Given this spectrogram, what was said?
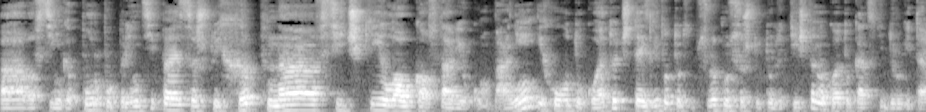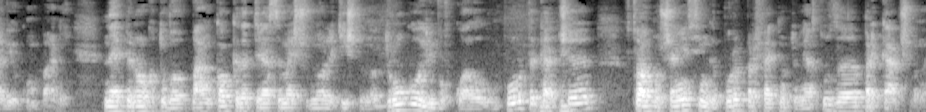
а, в Сингапур по принцип е също и хъб на всички лоу-кост авиокомпании и хубавото което е, че те излитат от абсолютно същото летище, на което кацат и другите авиокомпании. Не е примерно като в Банкок, къде трябва да се меши едно летище на друго или в Куала Лумпур, така mm-hmm. че в това отношение Сингапур е перфектното място за прекачване.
